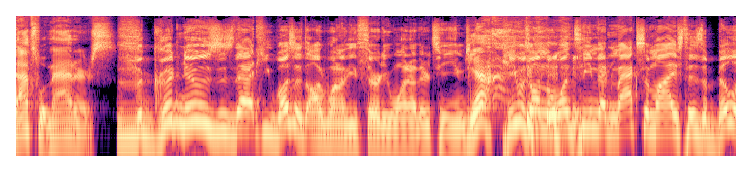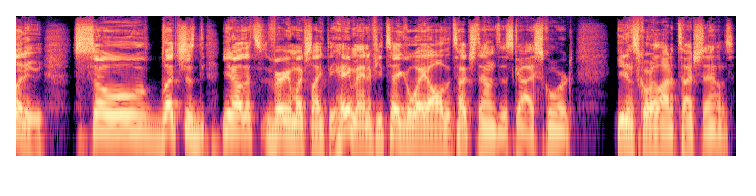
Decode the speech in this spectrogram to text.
That's what matters. The good news is that he wasn't on one of the 31 other teams. Yeah. he was on the one team that maximized his ability. So let's just, you know, that's very much like the hey, man, if you take away all the touchdowns this guy scored, he didn't score a lot of touchdowns.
